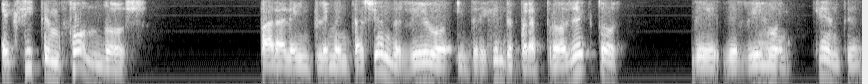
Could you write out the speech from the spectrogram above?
Existen fondos para la implementación del riego inteligente, para proyectos de, de riego inteligente.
